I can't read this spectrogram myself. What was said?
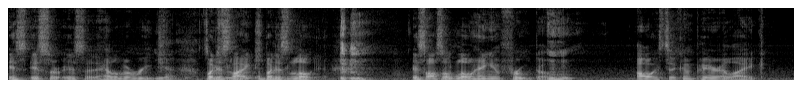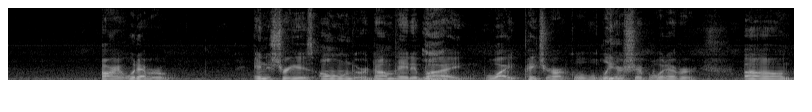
It's it's a it's a hell of a reach. Yeah, but it's it's like reach. but it's low. it's also low hanging fruit though. Mm-hmm. Always to compare like, all right, whatever industry is owned or dominated Mm-hmm. by white patriarchal leadership or whatever, um,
